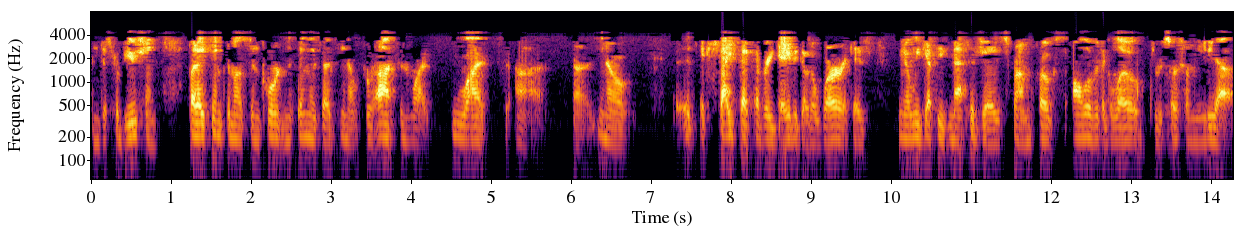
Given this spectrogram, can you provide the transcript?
and distribution. But I think the most important thing is that, you know, for us and what, what, uh, uh, you know, it excites us every day to go to work is you know, we get these messages from folks all over the globe through social media.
